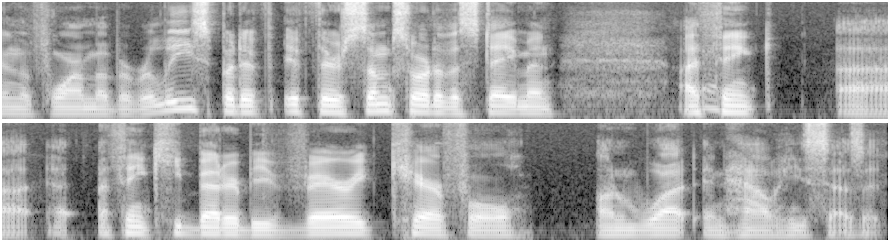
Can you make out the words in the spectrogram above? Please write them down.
in the form of a release. But if, if there's some sort of a statement, I think uh, I think he better be very careful on what and how he says it,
